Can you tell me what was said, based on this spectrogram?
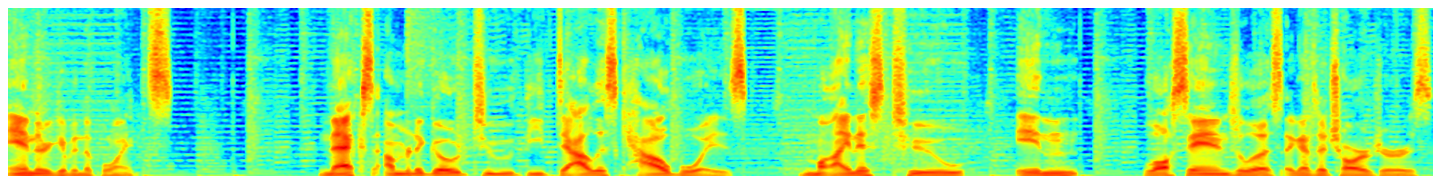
and they're given the points. Next, I'm gonna go to the Dallas Cowboys, minus two in Los Angeles against the Chargers.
